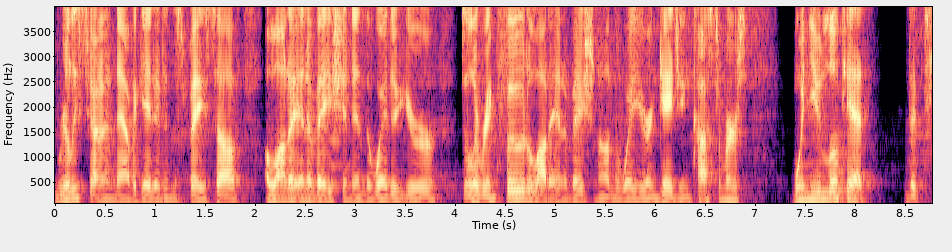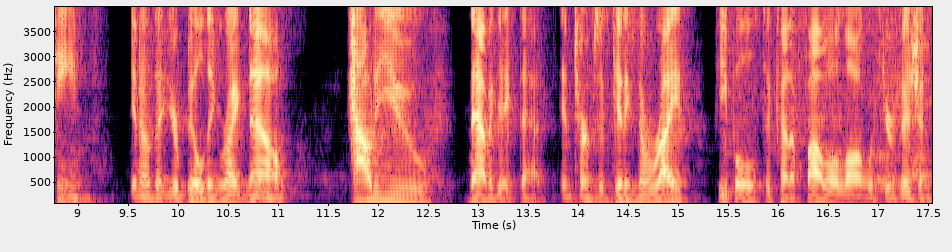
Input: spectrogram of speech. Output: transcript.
really kind of navigated in the space of a lot of innovation in the way that you're delivering food, a lot of innovation on the way you're engaging customers. When you look at the team, you know, that you're building right now, how do you navigate that in terms of getting the right people to kind of follow along with your vision?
